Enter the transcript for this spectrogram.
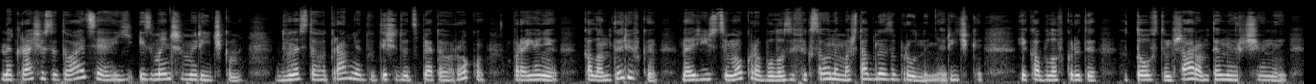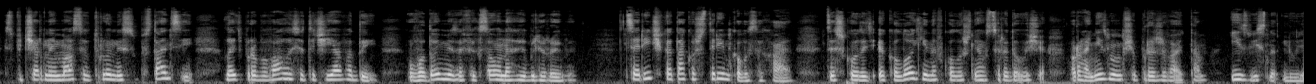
Найкраща ситуація із меншими річками. 12 травня 2025 року в районі Калантирівки на річці Мокра було зафіксовано масштабне забруднення річки, яка була вкрита товстим шаром темної речовини. З під чорної маси отруєної субстанції ледь пробивалася течія води. У водоймі зафіксована гибель риби. Ця річка також стрімко висихає. Це шкодить екології навколишнього середовища, організмам, що проживають там, і, звісно, людям.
